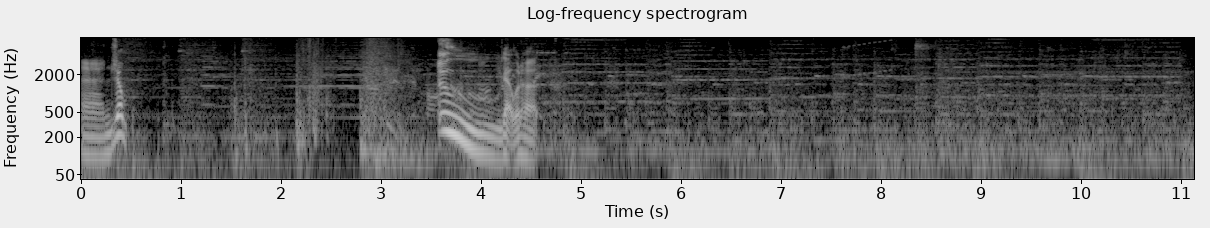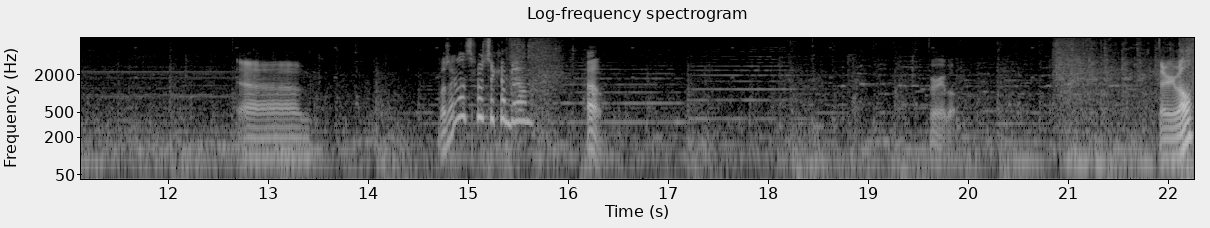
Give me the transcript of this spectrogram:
And jump. Ooh, that would hurt. Um, was I not supposed to come down? Oh. Very well.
